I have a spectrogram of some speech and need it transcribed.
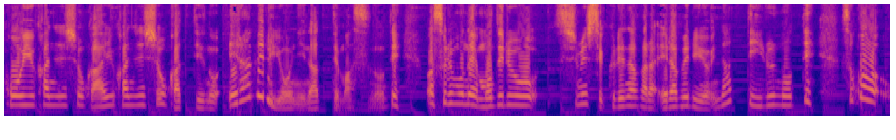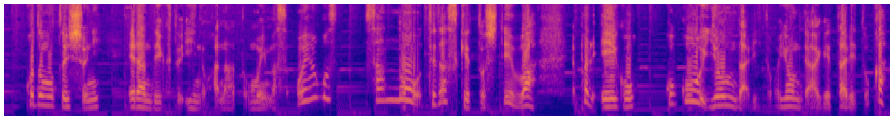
こういう感じにしようか、ああいう感じにしようかっていうのを選べるようになってますので、まあ、それもね、モデルを示してくれながら選べるようになっているので、そこは子供と一緒に選んでいくといいのかなと思います。親御さんの手助けとしては、やっぱり英語、ここを読んだりとか、読んであげたりとか、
